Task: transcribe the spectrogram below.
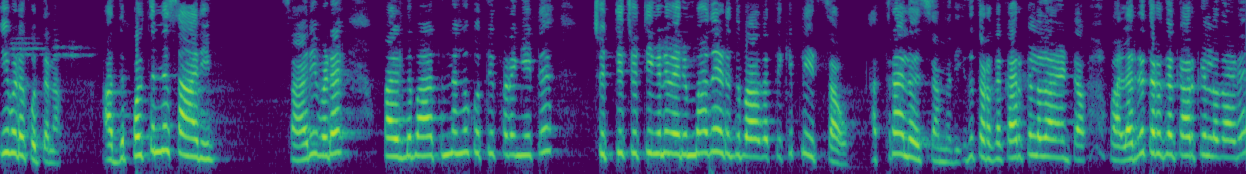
ഇവിടെ കുത്തണം. അതുപോലെ തന്നെ സാരി സാരി ഇവിടെ വലത് ഭാഗത്ത് നിന്ന് അങ്ങ് കുത്തി തുടങ്ങിയിട്ട് ചുറ്റി ചുറ്റി ഇങ്ങനെ വരുമ്പോൾ അത് ഇടത് ഭാഗത്തേക്ക് പ്ലീറ്റ്സ് ആവും. അത്ര ആലോചിച്ചാൽ മതി. ഇത് തുടക്കക്കാർക്കുള്ളതാണ് കേട്ടോ. വളരെ തുടക്കക്കാർക്കുള്ളതാണ്.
